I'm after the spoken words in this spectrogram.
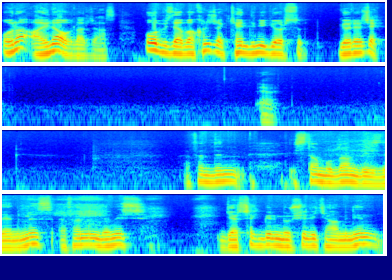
Ona ayna olacağız. O bize bakınca kendini görsün. Görecek. Evet. Efendim İstanbul'dan bir izleyenimiz efendim demiş gerçek bir mürşidi kamilin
